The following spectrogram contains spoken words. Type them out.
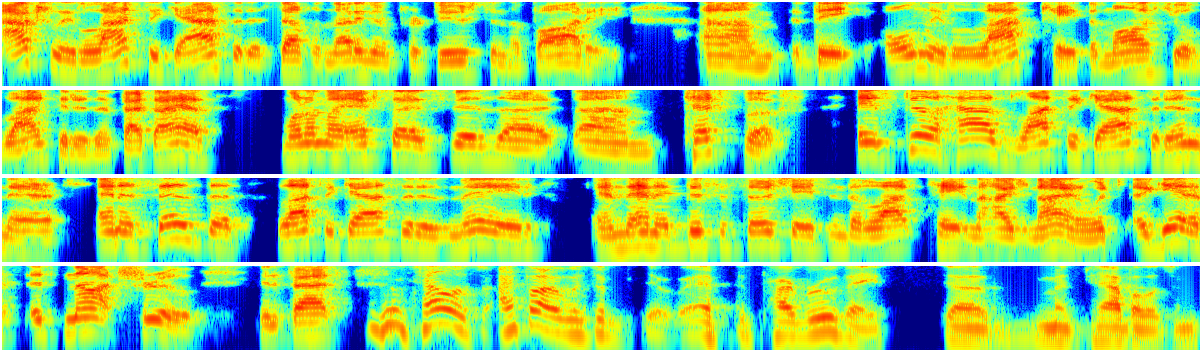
actually lactic acid itself is not even produced in the body. Um, only lactate the molecule lactate is. In fact, I have one of my exercise phys uh, um, textbooks, it still has lactic acid in there, and it says that lactic acid is made, and then it disassociates into lactate and the hydrogen ion, which again, it's it's not true. In fact, tell us. I thought it was a, at the pyruvate uh, metabolism.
